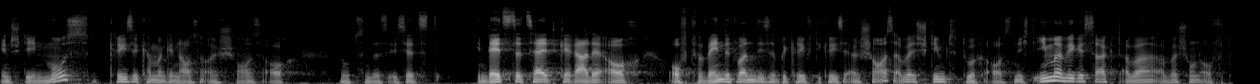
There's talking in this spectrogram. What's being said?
entstehen muss. Krise kann man genauso als Chance auch nutzen. Das ist jetzt in letzter Zeit gerade auch oft verwendet worden, dieser Begriff, die Krise als Chance, aber es stimmt durchaus. Nicht immer, wie gesagt, aber, aber schon oft.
